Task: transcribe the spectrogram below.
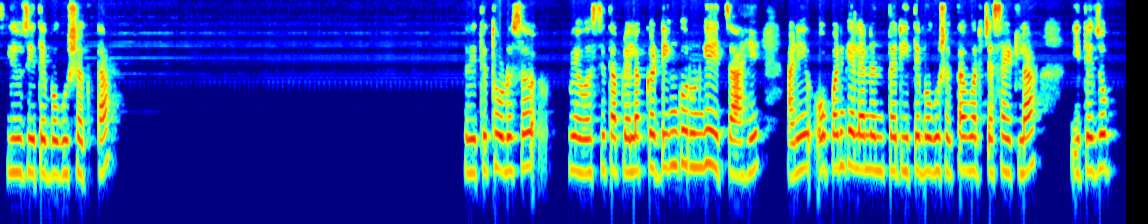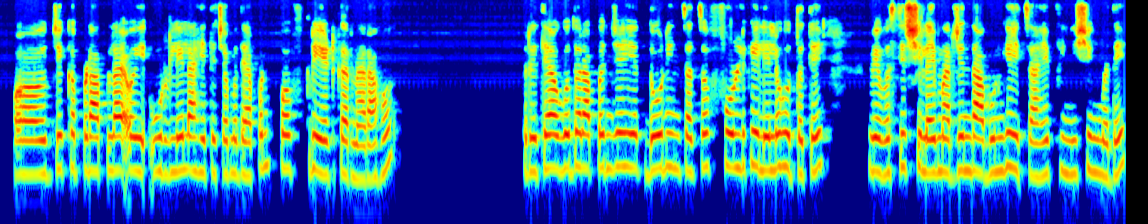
स्लीव्ज इथे बघू शकता. तर इथे थोडंसं व्यवस्थित आपल्याला कटिंग करून घ्यायचं आहे आणि ओपन केल्यानंतर इथे बघू शकता वरच्या साईडला इथे जो जे कपडा आपला उरलेला आहे त्याच्यामध्ये आपण पफ क्रिएट करणार आहोत. तर इथे अगोदर आपण जे दोन इंचाचं फोल्ड केलेलं होतं ते व्यवस्थित शिलाई मार्जिन दाबून घ्यायचं आहे फिनिशिंगमध्ये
